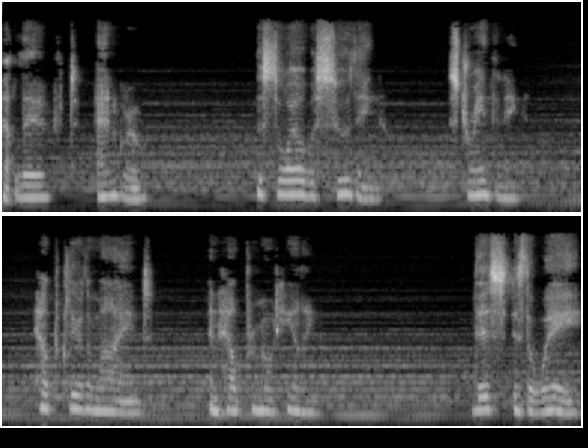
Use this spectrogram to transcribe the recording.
that lived and grew. The soil was soothing, strengthening, helped clear the mind, and helped promote healing. This is the way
